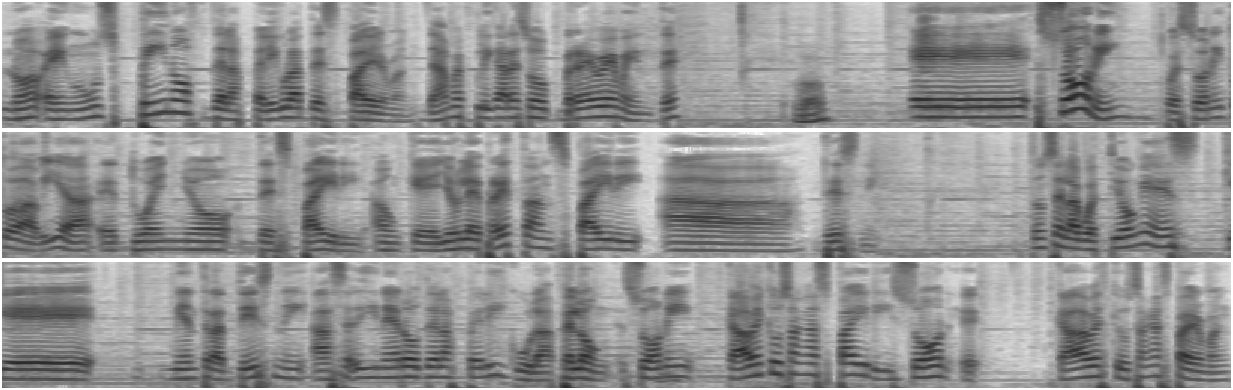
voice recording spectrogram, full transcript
no, en un spin-off de las películas de Spider-Man. Déjame explicar eso brevemente. ¿No? Eh, Sony, pues Sony todavía es dueño de Spidey, aunque ellos le prestan Spidey a Disney. Entonces la cuestión es que mientras Disney hace dinero de las películas, perdón, Sony, cada vez que usan a Spidey, son, eh, cada vez que usan a Spider-Man,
